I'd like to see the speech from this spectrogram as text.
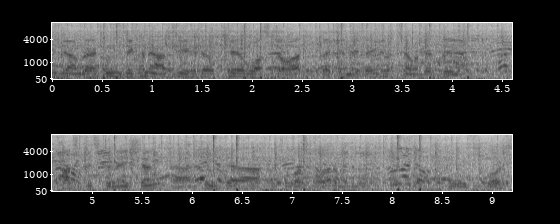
এই যে আমরা এখন যেখানে আছি এটা হচ্ছে ওয়াচ টাওয়ার দেখেন এটাই হচ্ছে আমাদের যেই ফার্স্ট ডেস্টিনেশন এইটা হচ্ছে ওয়াচ টাওয়ার আমাদের স্পোর্টস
